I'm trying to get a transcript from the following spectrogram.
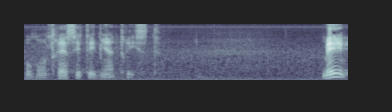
Au contraire, c'était bien triste. Mais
